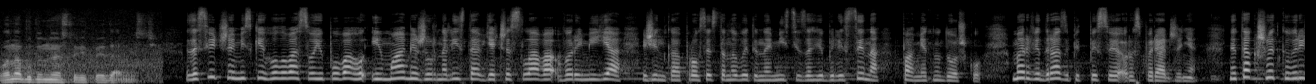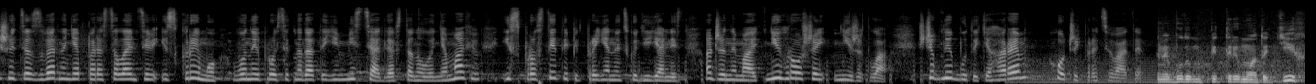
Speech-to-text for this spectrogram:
вона буде нести відповідальність. Засвідчує міський голова свою повагу і мамі журналіста В'ячеслава Веремія. Жінка просить встановити на місці загибелі сина пам'ятну дошку. Мер відразу підписує розпорядження. Не так швидко вирішується звернення переселенців із Криму. Вони просять надати їм місця для встановлення мафів і спростити підприємницьку діяльність, адже не мають ні грошей, ні житла. Щоб не бути тягарем, хочуть працювати. Ми будемо підтримувати тих,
